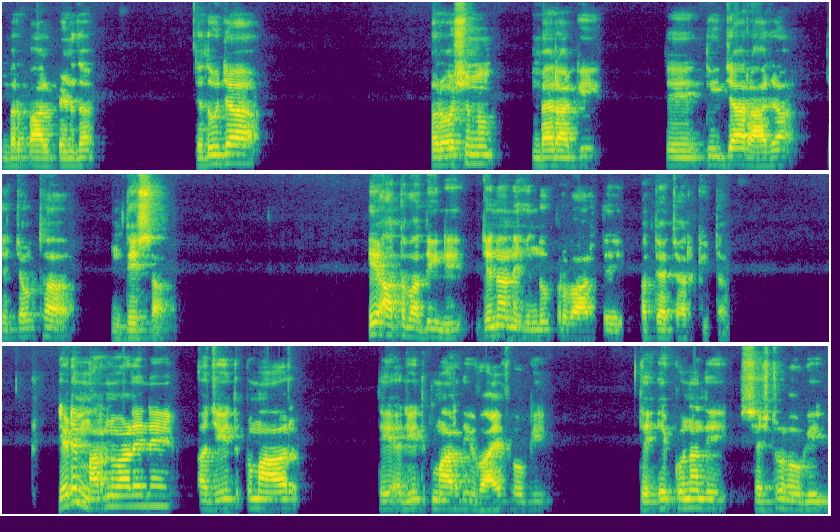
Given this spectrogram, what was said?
ਬਰਪਾਲ ਪਿੰਡ ਦਾ ਤੇ ਦੂਜਾ ਰੋਸ਼ਨ ਬੈਰਾਗੀ ਤੇ ਤੀਜਾ ਰਾਜਾ ਤੇ ਚੌਥਾ ਦੇਸਾ। ਇਹ ਅੱਤਵਾਦੀ ਨੇ, ਜਿਨ੍ਹਾਂ ਨੇ ਹਿੰਦੂ ਪਰਿਵਾਰ ਤੇ ਅਤਿਆਚਾਰ ਕੀਤਾ। ਜਿਹੜੇ ਮਰਨ ਵਾਲੇ ਨੇ, ਅਜੀਤ ਕੁਮਾਰ ਤੇ ਅਜੀਤ ਕੁਮਾਰ ਦੀ ਵਾਈਫ ਹੋ ਗਈ ਤੇ ਇੱਕ ਉਹਨਾਂ ਦੀ ਸਿਸਟਰ ਹੋ ਗਈ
